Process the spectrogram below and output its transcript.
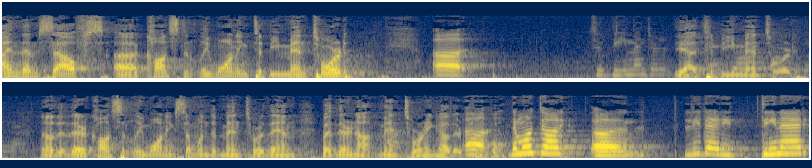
find themselves uh, constantly wanting to be mentored. uh, to be mentored? Yeah, to be mentored. No, that they're constantly wanting someone to mentor them, but they're not mentoring other Uh, people. de multe ori, uh, liderii tineri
